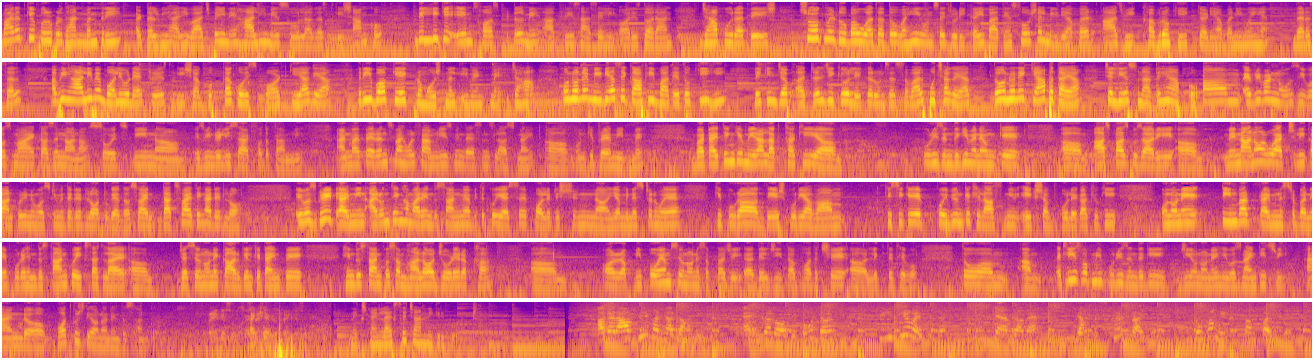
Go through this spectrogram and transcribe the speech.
भारत के पूर्व प्रधानमंत्री अटल बिहारी वाजपेयी ने हाल ही में 16 अगस्त की शाम को दिल्ली के एम्स हॉस्पिटल में आखिरी साँसें ली और इस दौरान जहाँ पूरा देश शोक में डूबा हुआ था तो वहीं उनसे जुड़ी कई बातें सोशल मीडिया पर आज भी खबरों की कड़ियाँ बनी हुई हैं। दरअसल, अभी हाल ही में बॉलीवुड एक्ट्रेस ईशा गुप्ता को स्पॉट किया गया रीबॉक के एक प्रमोशनल इवेंट में, जहाँ उन्होंने मीडिया से काफ़ी बातें तो की ही लेकिन जब अटल जी को लेकर उनसे सवाल पूछा गया तो उन्होंने क्या बताया? चलिए सुनाते हैं आपको। Every one knows he was my cousin Nana so it's been is been really sad for the family and my parents my whole family is been thence last night उनकी प्रेयर मीट में. But I think ये मेरा luck था कि uh, पूरी ज़िंदगी मैंने उनके uh, आसपास गुजारी. Uh, मेरे नाना और वो एक्चुअली कानपुर यूनिवर्सिटी में they did law together so I that's why I think I did law it was great I mean I don't think हमारे हिंदुस्तान में अभी तक कोई ऐसे पॉलिटिशियन या मिनिस्टर हुए हैं कि पूरा देश पूरी आवाम किसी के कोई भी उनके खिलाफ नहीं एक शब्द बोलेगा क्योंकि उन्होंने तीन बार प्राइम मिनिस्टर बने पूरे हिंदुस्तान को एक साथ लाए अ, जैसे उन्होंने कारगिल के टाइम पे हिंदुस्तान को संभाला और जोड़े रखा अ, और अपनी पोएम से उन्होंने सबका जी दिल जीता। बहुत अच्छे लिखते थे वो। तो एटलीस्ट वो अपनी पूरी ज़िंदगी जी उन्होंने। ही वॉज़ 93 एंड बहुत कुछ दिया उन्होंने हिंदुस्तान को। Thank you so much thank you thank you so much next nine live से चांदनी की रिपोर्ट अगर आप भी बनना चाहते हैं एंकर और रिपोर्टर वीडियो एडिटर कैमरामैन या स्क्रिप्ट राइटर तो हमें संपर्क करें।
